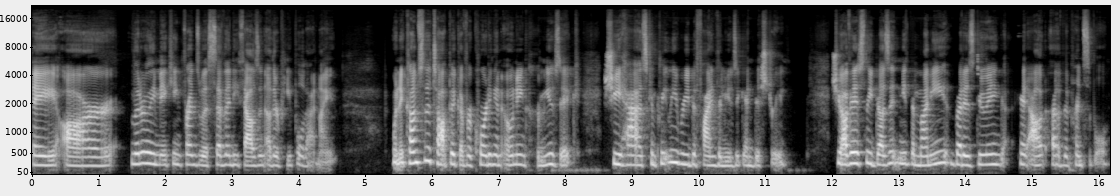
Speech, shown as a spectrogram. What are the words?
They are literally making friends with 70,000 other people that night. When it comes to the topic of recording and owning her music, she has completely redefined the music industry. She obviously doesn't need the money, but is doing it out of the principle.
